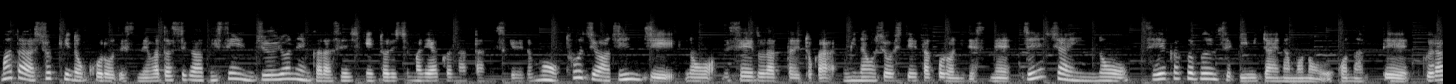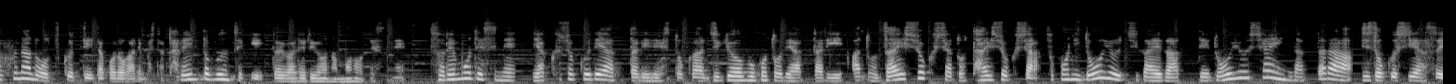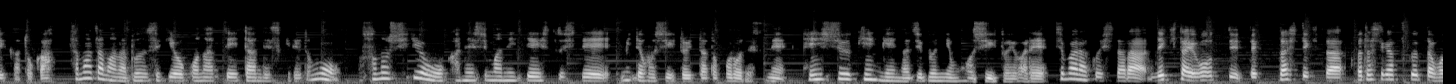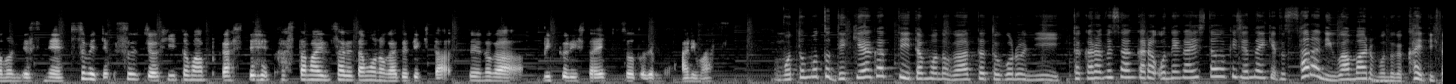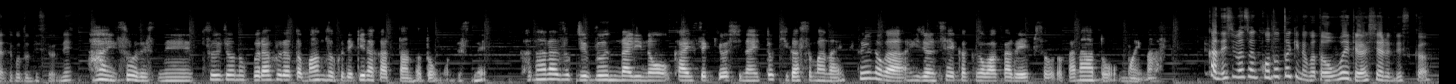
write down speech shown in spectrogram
まだ初期の頃ですね、私が2014年から正式に取締役になったんですけれども、当時は人事の制度だったりとか見直しをしていた頃にですね、全社員の性格分析みたいなものを行って、グラフなどを作っていたことがありました。タレント分析と言われるようなものですね。それもですね、役職であったりですとか、事業部ごとであったり、あと在職者と退職者、そこにどういう違いがあって、どういう社員だったら持続しやすいかとか、様々な分析を行っていたんですけれども、その資料を金島に提出して見てほしいといったところですね、編集権限が自分にも欲しいと言われ、しばらくしたらできたよって言って出してきた私が作ったものにですね、すべて数値をヒートマップ化してカスタマイズされたものが出てきたというのがびっくりしたエピソードでもあります。もともと出来上がっていたものがあったところに宝部さんからお願いしたわけじゃないけどさらに上回るものが返ってきたってことですよね。はいそうですね。通常のグラフだと満足できなかったんだと思うんですね。必ず自分なりの解析をしないと気が済まないというのが非常に性格がわかるエピソードかなと思います。金島さんこの時のこと覚えてらっしゃるんですか？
